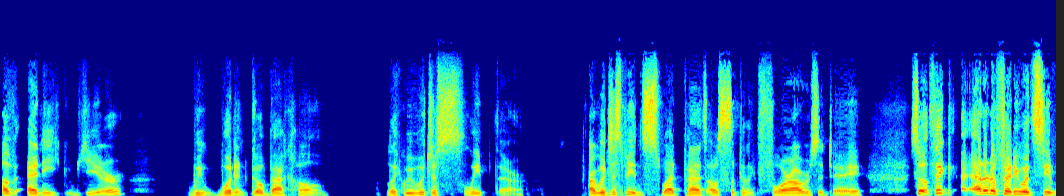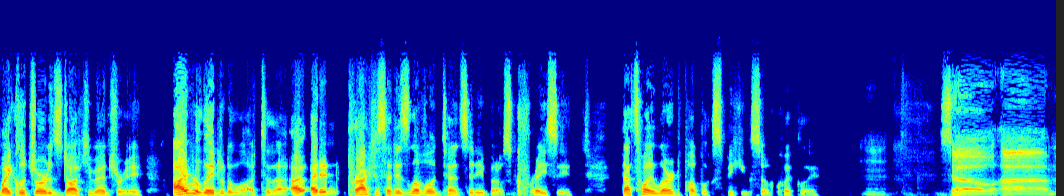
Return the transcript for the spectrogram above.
of any year, we wouldn't go back home. Like we would just sleep there. I would just be in sweatpants. I was sleeping like four hours a day. So think I don't know if anyone's seen Michael Jordan's documentary. I related a lot to that. I, I didn't practice at his level of intensity, but I was crazy. That's why I learned public speaking so quickly. So um,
